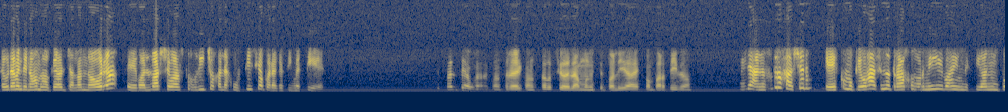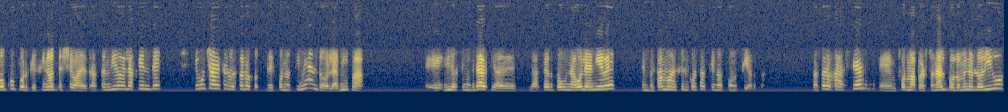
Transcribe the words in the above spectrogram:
seguramente nos vamos a quedar charlando ahora, evaluar llevar sus dichos a la justicia para que se investigue. ¿Qué agua responsabilidad del consorcio de la municipalidad es compartido? Mira, nosotros ayer es como que vas haciendo trabajo dormido y vas investigando un poco porque si no te lleva de trascendido de la gente y muchas veces nosotros desconocimiento, la misma eh, idiosincrasia de, hacer toda una bola de nieve, empezamos a decir cosas que no son ciertas. Nosotros ayer, en forma personal, por lo menos lo digo,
